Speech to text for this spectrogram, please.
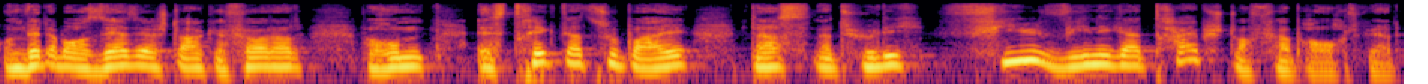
und wird aber auch sehr, sehr stark gefördert. Warum? Es trägt dazu bei, dass natürlich viel weniger Treibstoff verbraucht wird.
